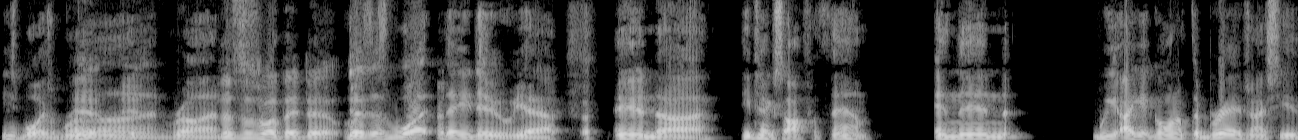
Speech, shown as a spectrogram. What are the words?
these boys run, yeah. run. This is what they do. this is what they do, yeah. And uh, he takes off with them, and then we I get going up the bridge, and I see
